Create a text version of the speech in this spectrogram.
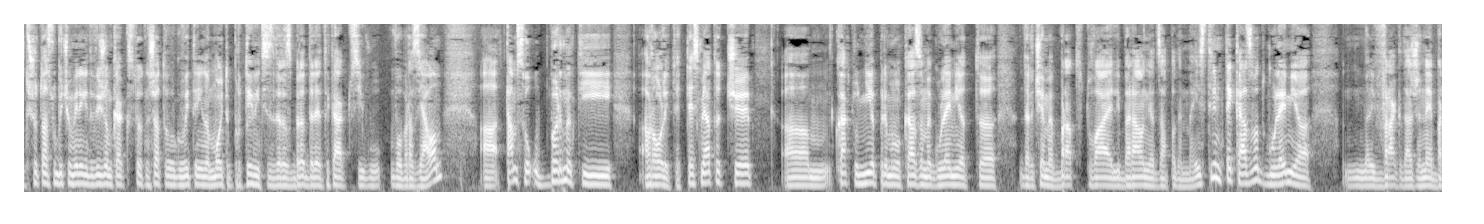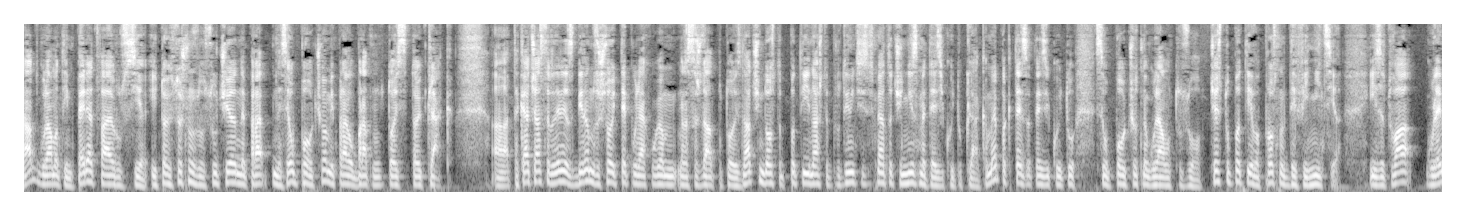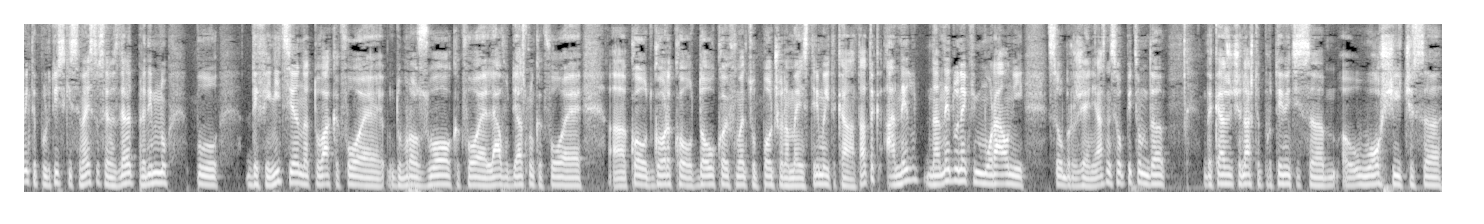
защото аз обичам винаги да виждам как стоят нещата в главите и на моите противници, за да разберат дали е така, както си го въобразявам, а, там са обърнати ролите. Те смятат, че както ние примерно казваме големият, да речеме брат, това е либералният западен мейнстрим, те казват големия нали, враг, даже не брат, голямата империя, това е Русия. И той всъщност в случая не, прави, не се опълчва, ми прави обратното, той, той кляк. А, така че аз не разбирам защо и те понякога разсъждават по този начин. Доста пъти и нашите противници се смятат, че ние сме тези, които клякаме, пък те са тези, които се опълчват на голямото зло. Често пъти е въпрос на дефиниция. И затова големите политически семейства се разделят предимно по дефиниция на това какво е добро зло, какво е ляво дясно, какво е а, кой е отгоре, кой е отдолу, кой в момента се опълчва на мейнстрима и така нататък, а не до, на, не до някакви морални съображения. Аз не се опитвам да, да кажа, че нашите противници са лоши, че са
